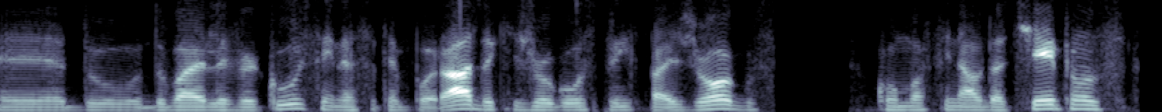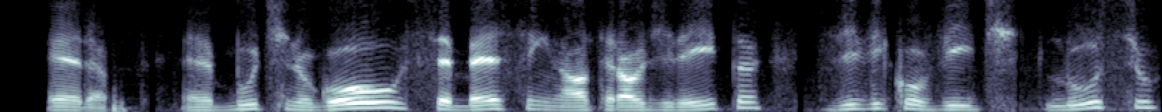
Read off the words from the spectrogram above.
é, do, do Bayer Leverkusen nessa temporada, que jogou os principais jogos, como a final da Champions, era é, Butt no gol, Sebastian na lateral direita, Zivkovic, Lúcio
